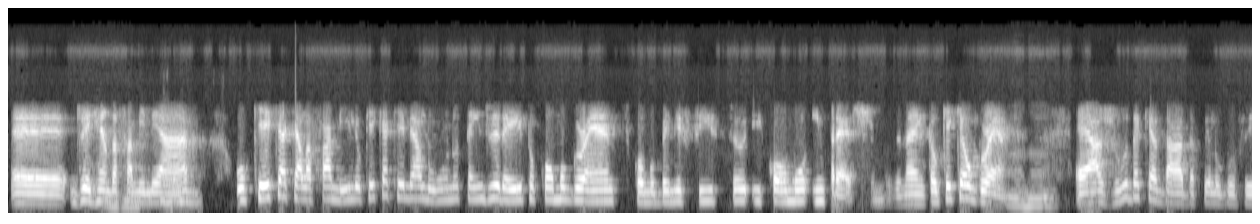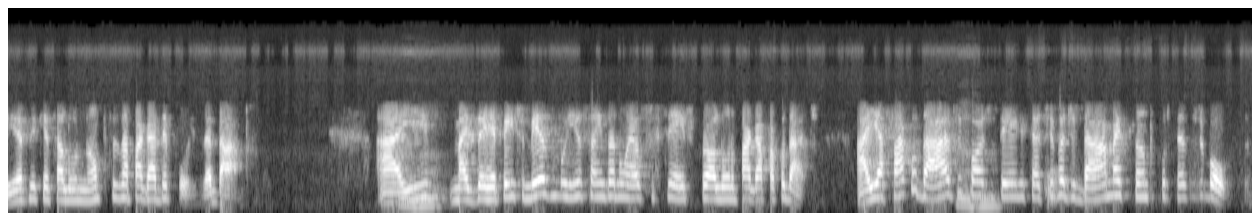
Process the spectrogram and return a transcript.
é, de renda uhum. familiar uhum o que que aquela família, o que que aquele aluno tem direito como grant, como benefício e como empréstimos, né? Então, o que que é o grant? É a ajuda que é dada pelo governo e que esse aluno não precisa pagar depois, é dado. Aí, uhum. mas de repente, mesmo isso ainda não é o suficiente para o aluno pagar a faculdade. Aí a faculdade uhum. pode ter a iniciativa de dar mais tanto por cento de bolsa.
